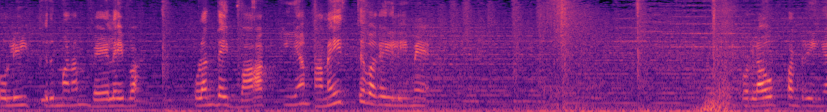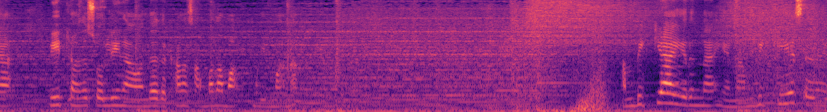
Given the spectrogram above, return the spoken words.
தொழில் திருமணம் வேலைவா குழந்தை பாக்கியம் அனைத்து வகையிலையுமே. ஒரு லவ் பண்ணுறீங்க வீட்டில் வந்து சொல்லி நான் வந்து அதுக்கான சம்மதமாக முடியுமானா நம்பிக்கையாக இருந்தேன். என் நம்பிக்கையே சரி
